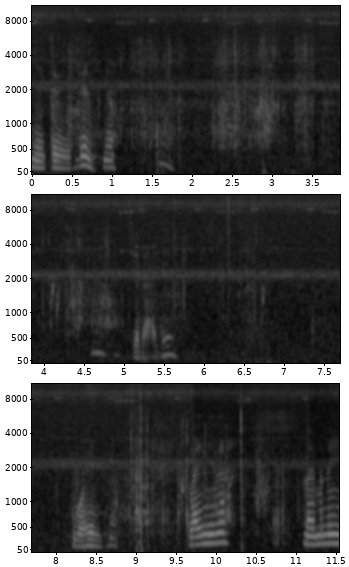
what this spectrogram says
นี่ตื่นเด้นเนาะเสียได้เด้บ่เห็นเนาะไล่นี่นะ ไล่มันนี่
